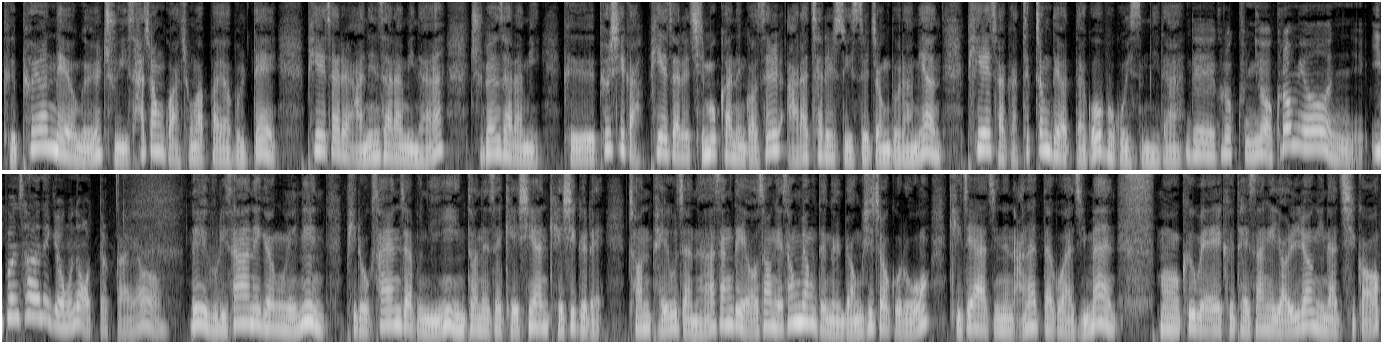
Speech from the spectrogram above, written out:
그 표현 내용을 주의 사정과 종합하여 볼 때 피해자를 아는 사람이나 주변 사람이 그 표시가 피해자를 지목하는 것을 알아차릴 수 있을 정도라면 피해자가 특정되었다고 보고 있습니다. 네, 그렇군요. 그러면 이번 사안의 경우는 어떨까요? 네, 우리 사안의 경우에는 비록 사연자분이 인터넷에 게시한 게시글에 전 배우자나 상대 여성의 성명 등을 명시적으로 기재하지는 않았다고 하지만 뭐 그 외에 그 대상의 연령이나 직업,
